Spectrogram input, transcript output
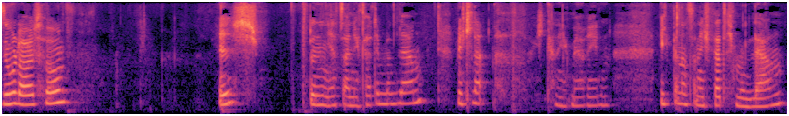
So Leute, ich bin jetzt eigentlich fertig mit Lernen. Ich kann nicht mehr reden. Ich bin jetzt eigentlich fertig mit Lernen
